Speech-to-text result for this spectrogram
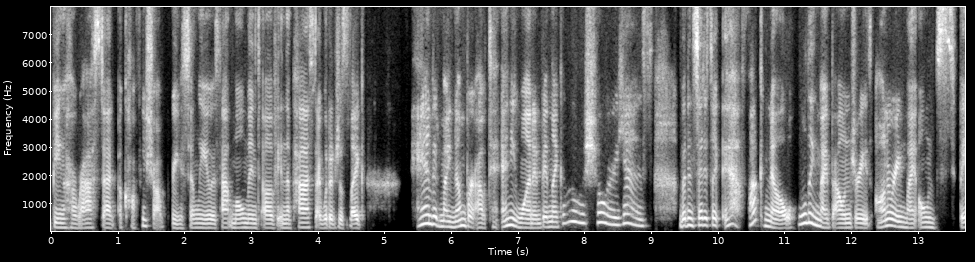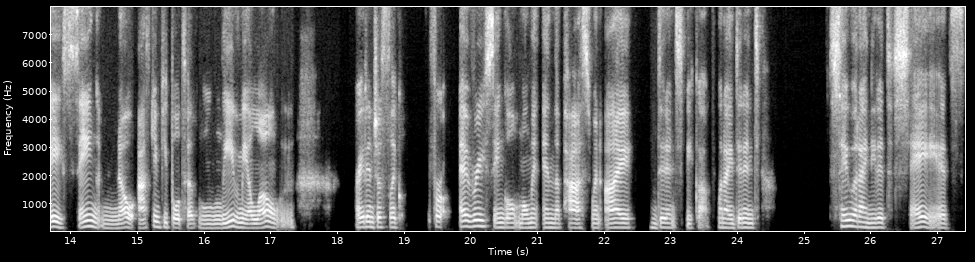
being harassed at a coffee shop recently, it was that moment of in the past, I would have just like handed my number out to anyone and been like, oh, sure, yes. But instead, it's like, yeah, fuck no, holding my boundaries, honoring my own space, saying no, asking people to leave me alone. Right. And just like for every single moment in the past when I didn't speak up, when I didn't say what I needed to say. It's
